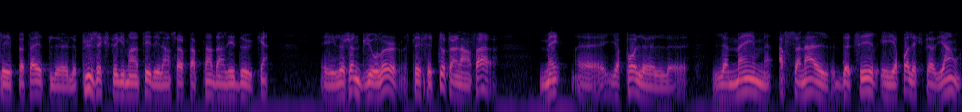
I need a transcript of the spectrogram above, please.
C'est peut-être le, plus expérimenté des lanceurs partants dans les deux camps. Et le jeune Bueller, c'est tout un lanceur, mais euh, il n'y a pas le, même arsenal de tir et il n'y a pas l'expérience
